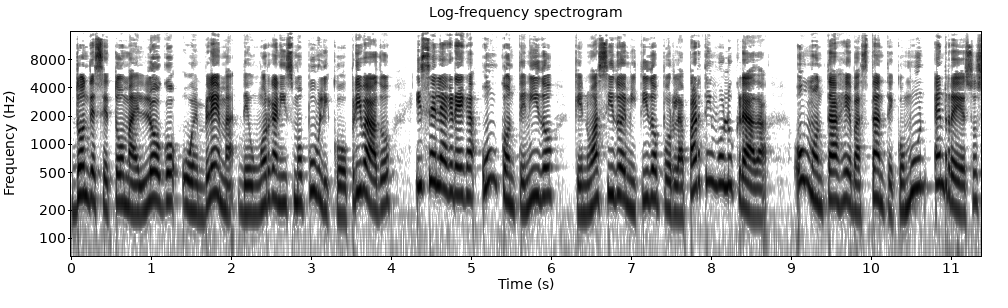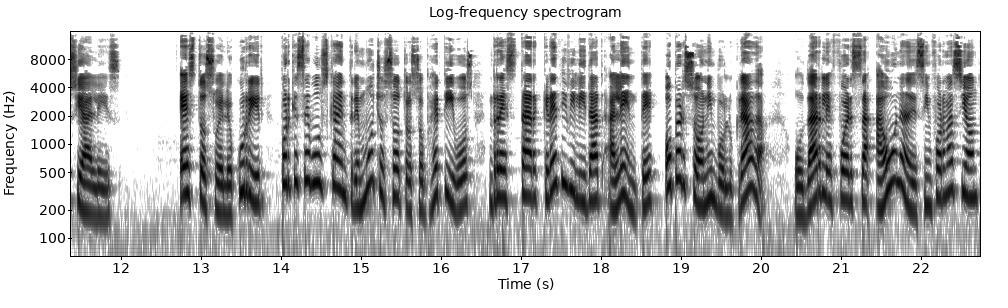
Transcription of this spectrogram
donde se toma el logo o emblema de un organismo público o privado y se le agrega un contenido que no ha sido emitido por la parte involucrada, un montaje bastante común en redes sociales. Esto suele ocurrir porque se busca, entre muchos otros objetivos, restar credibilidad al ente o persona involucrada, o darle fuerza a una desinformación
